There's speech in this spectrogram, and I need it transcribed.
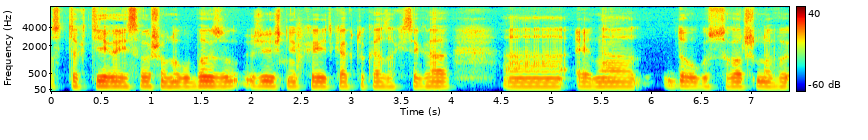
стартира и свършва много бързо. Жилищния кредит, както казах и сега, е една дългосрочна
